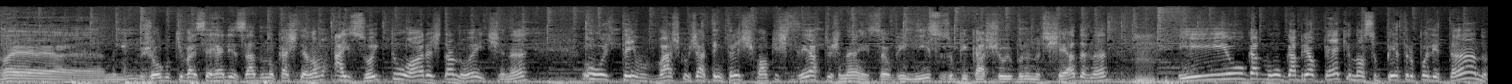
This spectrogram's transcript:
É, no jogo que vai ser realizado no Castelão às 8 horas da noite, né? O, tem, o Vasco já tem três falques certos, né? Isso é o Vinícius, o Pikachu e o Bruno Cheddar, né? Hum. E o, o Gabriel Peck, nosso petropolitano,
